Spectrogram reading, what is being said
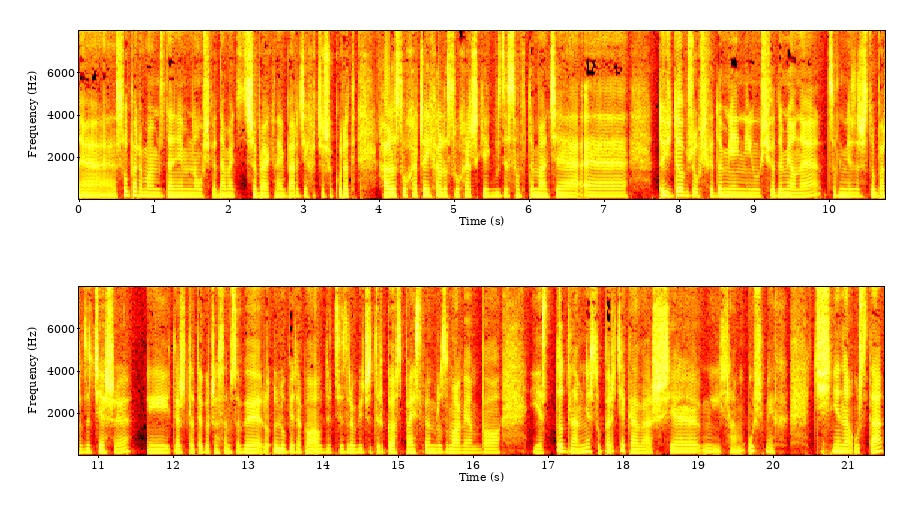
E, super, moim zdaniem, no, uświadamiać trzeba jak najbardziej, chociaż akurat halo słuchacze i halo słuchaczki, jak widzę, są w temacie e, dość dobrze uświadomieni, uświadomione, co mnie zresztą bardzo cieszy i też dlatego czasem sobie lubię taką audycję zrobić, że tylko z Państwem rozmawiam, bo jest to dla mnie super ciekawe, aż się mi sam uśmiech ciśnie na usta.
